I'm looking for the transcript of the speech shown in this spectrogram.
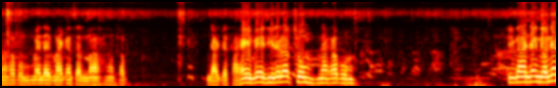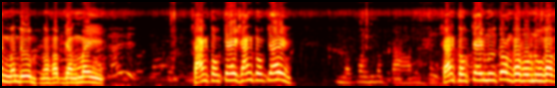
นะครับ ผมไม่ได้ไม้กันสั่นมานะครับ อยากจะถ่ายให้แม่ซีได้รับชมนะครับ ผม ทีมงานยังเหนียวแน่นเหมือนเดิมนะครับ ยังไม่ช้างตกใจช้างตกใจ ช้างตกใจมือกล้องครับผมดูครับ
